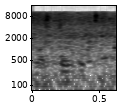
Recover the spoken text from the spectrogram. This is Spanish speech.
costumbre.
